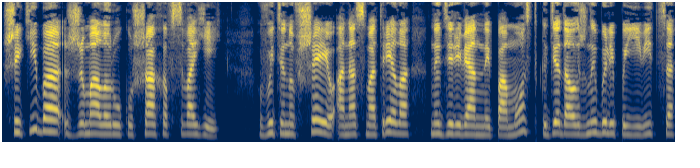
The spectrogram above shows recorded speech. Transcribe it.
Шикиба сжимала руку Шаха в своей. Вытянув шею, она смотрела на деревянный помост, где должны были появиться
